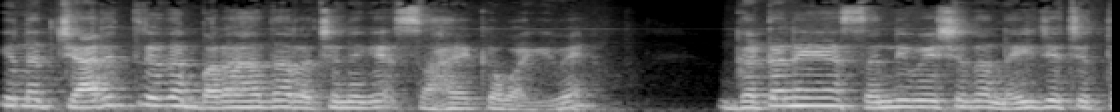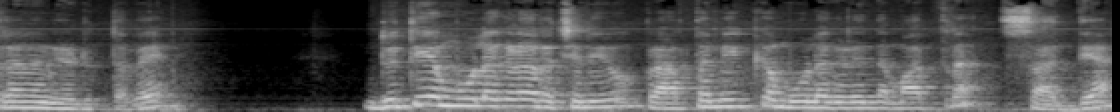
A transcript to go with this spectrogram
ಇನ್ನು ಚಾರಿತ್ರ್ಯದ ಬರಹದ ರಚನೆಗೆ ಸಹಾಯಕವಾಗಿವೆ. ಘಟನೆಯ ಸನ್ನಿವೇಶದ ನೈಜ ಚಿತ್ರಣ ನೀಡುತ್ತವೆ. ದ್ವಿತೀಯ ಮೂಲಗಳ ರಚನೆಯು ಪ್ರಾಥಮಿಕ ಮೂಲಗಳಿಂದ ಮಾತ್ರ ಸಾಧ್ಯ.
